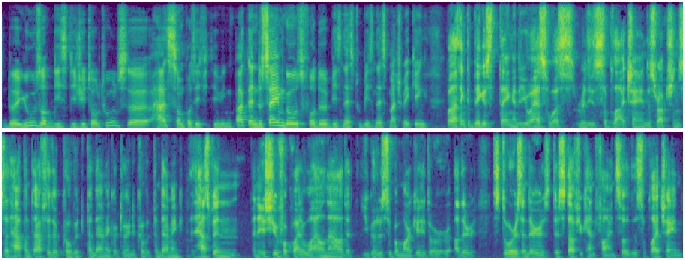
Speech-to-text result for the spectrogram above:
the use of these digital tools uh, has some positive impact. And the same goes for the business to business matchmaking. Well, I think the biggest thing in the US was really supply chain disruptions that happened after the COVID pandemic or during the COVID pandemic. It has been an issue for quite a while now that you go to supermarket or other stores and there's there's stuff you can't find. So the supply chains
